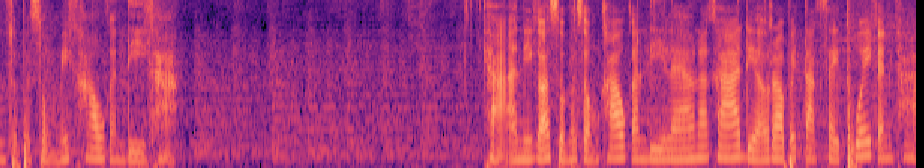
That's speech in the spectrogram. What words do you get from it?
นส่วนผสมไม่เข้ากันดีค่ะ ค่ะ อันนี้ก็ส่วนผสมเข้ากันดีแล้วนะคะ เดี๋ยวเราไปตักใส่ถ้วยกันค่ะ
